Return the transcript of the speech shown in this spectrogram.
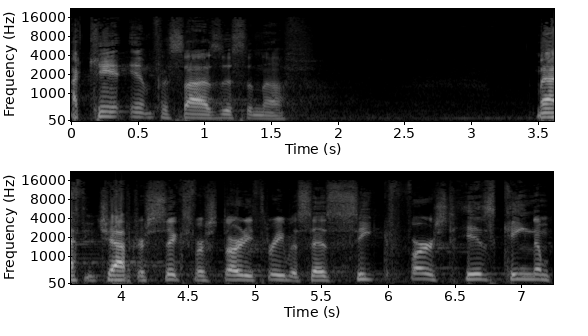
I can't emphasize this enough. Matthew chapter 6, verse 33, but says, Seek first his kingdom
